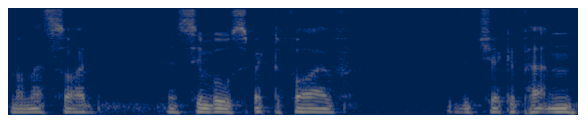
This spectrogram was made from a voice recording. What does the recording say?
And on that side, a symbol Spectre 5 the checker pattern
